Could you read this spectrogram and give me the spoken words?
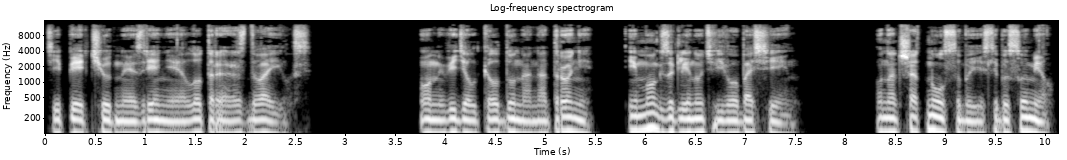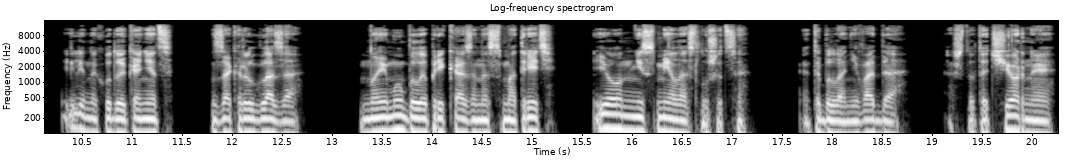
Теперь чудное зрение Лотера раздвоилось. Он видел колдуна на троне и мог заглянуть в его бассейн. Он отшатнулся бы, если бы сумел, или на худой конец закрыл глаза. Но ему было приказано смотреть, и он не смел ослушаться. Это была не вода, а что-то черное,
